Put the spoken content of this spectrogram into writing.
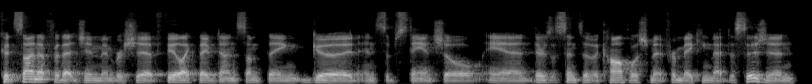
could sign up for that gym membership, feel like they've done something good and substantial, and there's a sense of accomplishment for making that decision.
